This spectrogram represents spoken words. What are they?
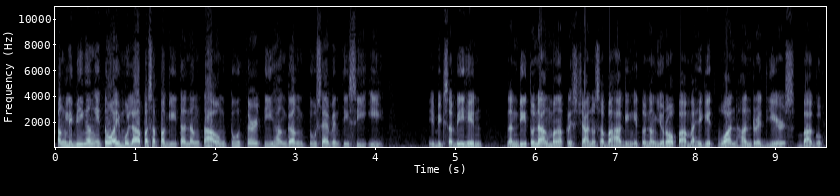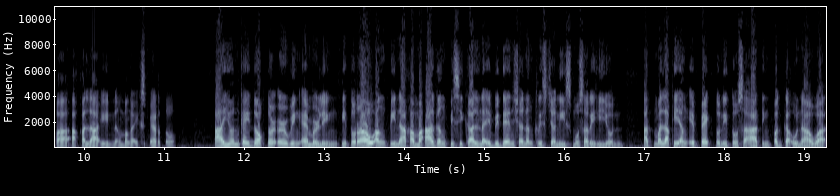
Ang libingang ito ay mula pa sa pagitan ng taong 230 hanggang 270 CE. Ibig sabihin, nandito na ang mga Kristiyano sa bahaging ito ng Europa mahigit 100 years bago pa akalain ng mga eksperto. Ayon kay Dr. Erwing Emerling, ito raw ang pinakamaagang pisikal na ebidensya ng Kristyanismo sa rehiyon at malaki ang epekto nito sa ating pagkaunawa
